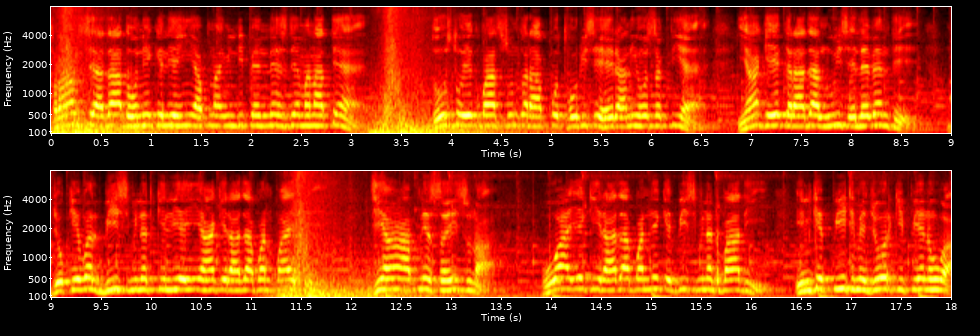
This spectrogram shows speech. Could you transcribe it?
फ्रांस से आज़ाद होने के लिए ही अपना इंडिपेंडेंस डे मनाते हैं। दोस्तों, एक बात सुनकर आपको थोड़ी सी हैरानी हो सकती है, यहाँ के एक राजा लुइस एलेवन थे, जो केवल 20 मिनट के लिए ही यहाँ के राजा बन पाए थे। जी हाँ आपने सही सुना। हुआ ये कि राजा बनने के 20 मिनट बाद ही इनके पीठ में ज़ोर की पेन हुआ,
